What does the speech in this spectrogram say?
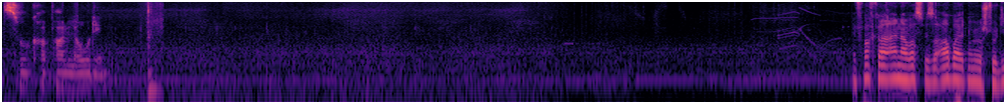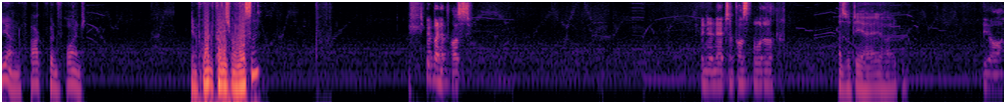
zu Copper Loading. Mir fragt gerade einer, was wir so arbeiten oder studieren. Frag für einen Freund. Den Freund will ich mal wissen? Ich bin bei der Post. Bin eine nette Postbote. Also DHL halt. Ja.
